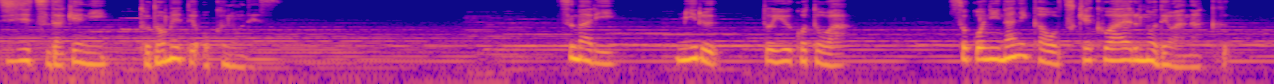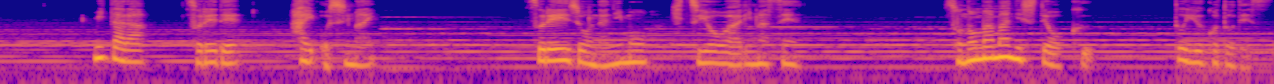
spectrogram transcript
事実だけに留めておくのです。つまり見るということはそこに何かを付け加えるのではなく見たらそれではいおしまいそれ以上何も必要はありませんそのままにしておく。ということです。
